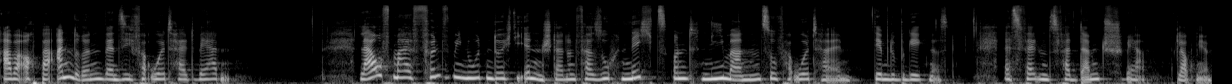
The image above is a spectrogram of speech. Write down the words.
aber auch bei anderen, wenn sie verurteilt werden. Lauf mal fünf Minuten durch die Innenstadt und versuch nichts und niemanden zu verurteilen, dem du begegnest. Es fällt uns verdammt schwer, glaub mir.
